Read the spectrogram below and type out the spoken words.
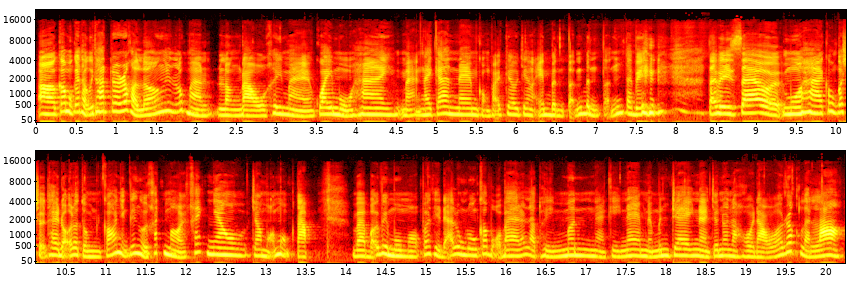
Ờ, có một cái thử thách rất, rất là lớn lúc mà lần đầu khi mà quay mùa 2 mà ngay cả anh em còn phải kêu cho là em bình tĩnh bình tĩnh. Tại vì tại vì sao? Mùa 2 có một cái sự thay đổi là tụi mình có những cái người khách mời khác nhau cho mỗi một tập. Và bởi vì mùa 1 thì đã luôn luôn có bộ ba đó là Thùy Minh nè, Kỳ Nam nè, Minh Trang nè cho nên là hồi đầu rất là lo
